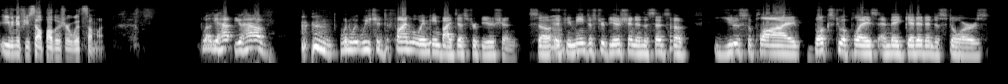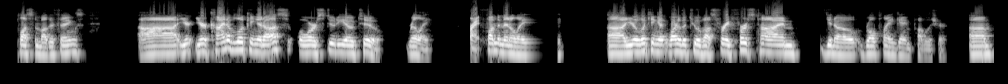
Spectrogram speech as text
even if you self-publisher with someone? Well, you have you have when we, we should define what we mean by distribution. So, mm-hmm. if you mean distribution in the sense of you supply books to a place and they get it into stores plus some other things. Uh, you're you're kind of looking at us or Studio Two, really. Right. Fundamentally, uh, you're looking at one of the two of us for a first time, you know, role playing game publisher. Um,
